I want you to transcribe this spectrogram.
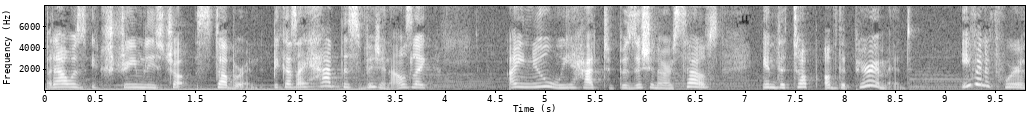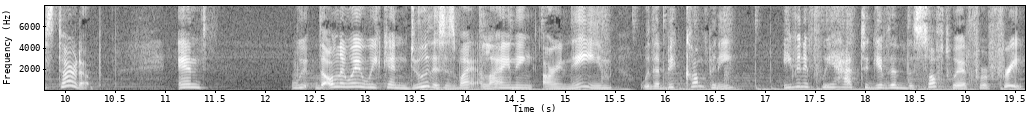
But I was extremely stubborn because I had this vision. I was like, I knew we had to position ourselves in the top of the pyramid, even if we're a startup. And we, the only way we can do this is by aligning our name with a big company, even if we had to give them the software for free.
